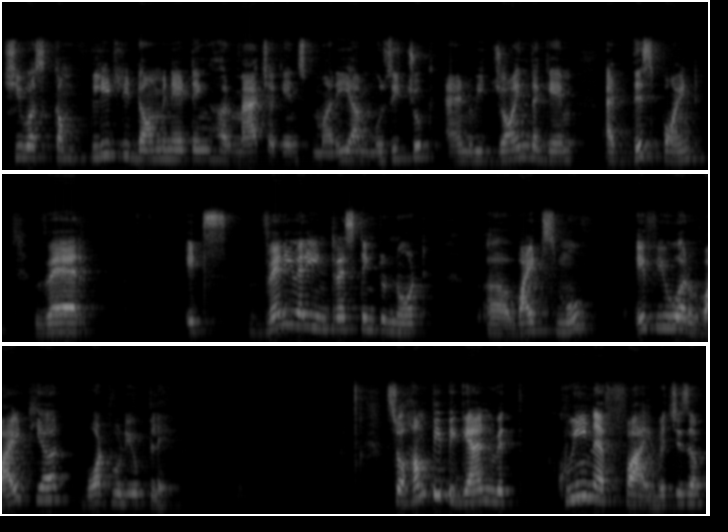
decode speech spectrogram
she was completely dominating her match against Mariya Muzychuk and we joined the game at this point where it's very very interesting to note uh, white's move. If you were white here what would you play? So Humpy began with queen f5 which is a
